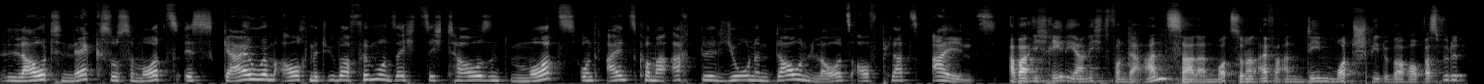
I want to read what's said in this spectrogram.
laut Nexus Mods ist Skyrim auch mit über 65.000 Mods und 1,8 Billionen Downloads auf Platz 1. Aber ich rede ja nicht von der Anzahl an Mods, sondern einfach an dem Modspiel überhaupt. Was würde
